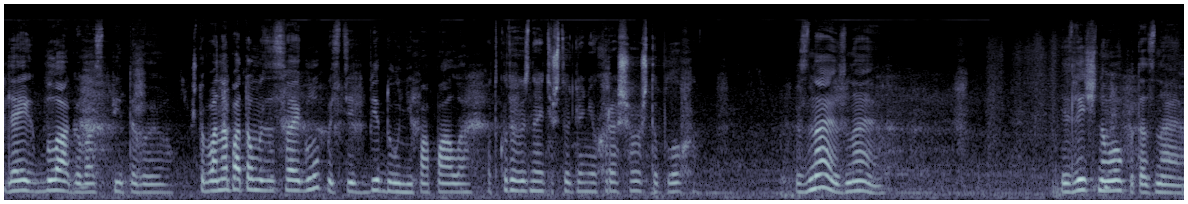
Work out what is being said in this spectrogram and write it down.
для их блага воспитываю, чтобы она потом из-за своей глупости в беду не попала. Откуда вы знаете, что для нее хорошо, а что плохо? Знаю, знаю. Из личного опыта знаю.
